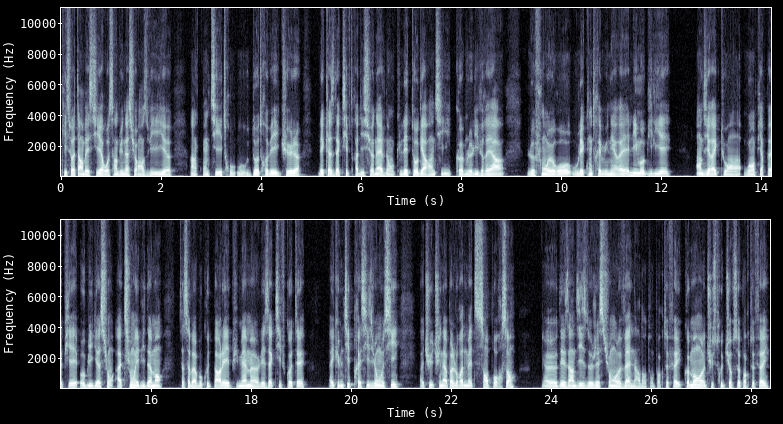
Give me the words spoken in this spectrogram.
qui souhaite investir au sein d'une assurance vie, euh, un compte titre ou, d'autres véhicules, les classes d'actifs traditionnelles, donc les taux garantis comme le livret A, le fonds euro ou les comptes rémunérés, l'immobilier en direct ou en, ou en pire papier, obligations, actions évidemment, ça ça va beaucoup te parler, et puis même les actifs cotés, avec une petite précision aussi, tu, tu n'as pas le droit de mettre 100% euh, des indices de gestion euh, veine hein, dans ton portefeuille. Comment euh, tu structures ce portefeuille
